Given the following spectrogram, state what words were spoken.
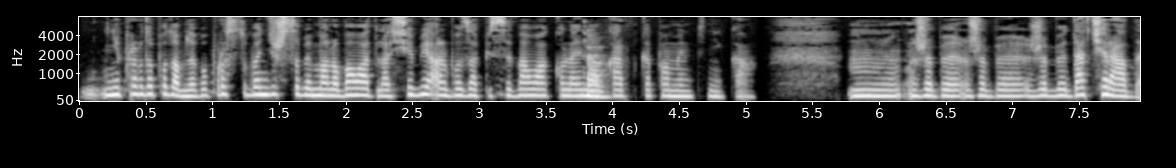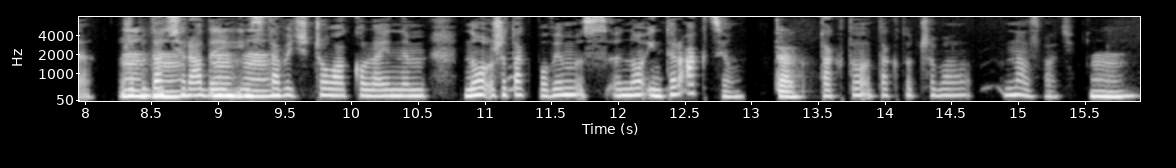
nieprawdopodobne. Po prostu będziesz sobie malowała dla siebie albo zapisywała kolejną Tak. kartkę pamiętnika. Mm, Żeby, żeby, żeby dać radę, żeby dać Mhm, radę i mhm. stawić czoła kolejnym, no, że tak powiem, z, no, interakcjom. Tak. Tak to, tak to trzeba nazwać. Mm.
